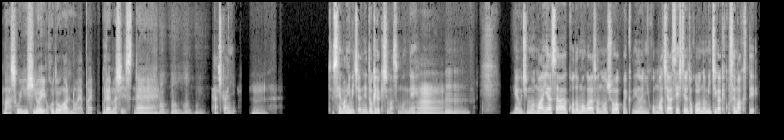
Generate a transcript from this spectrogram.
まあそういう広い歩道があるのはやっぱり羨ましいですねう。んうんうんうん確かに。うん。狭い道はね、ドキドキしますもんう。ね。うんん。いや、うんうちも毎朝子供がその小学校行くのにこう待ち合わせしてるところの道が結構狭くて、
